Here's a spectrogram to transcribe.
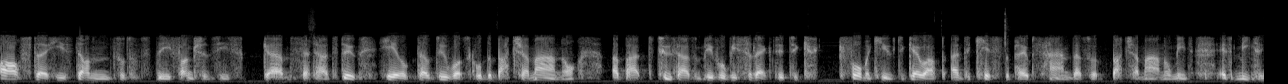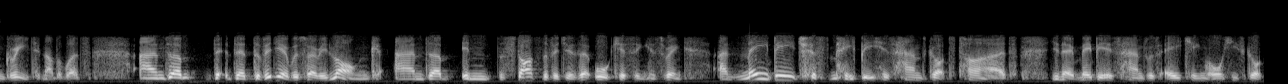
after he's done sort of the functions he's um, set out to do, he'll they'll do what's called the baciamano. About 2,000 people will be selected to form a queue to go up and to kiss the Pope's hand. That's what baciamano means. It's meet and greet, in other words. And um, the, the, the, video was very long, and um, in the start of the video, they're all kissing his ring. And maybe, just maybe, his hand got tired. You know, maybe his hand was aching, or he's got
